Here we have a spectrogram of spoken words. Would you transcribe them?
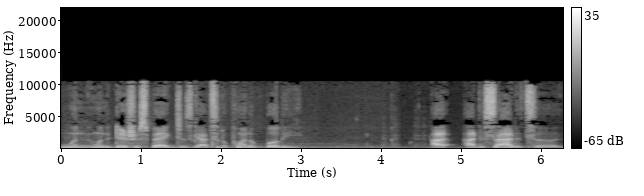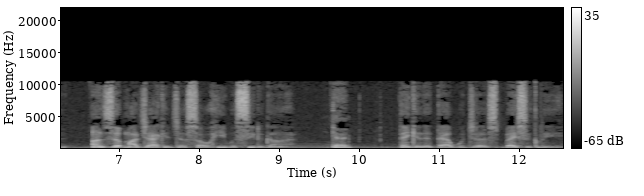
when, when the disrespect just got to the point of bully, I I decided to unzip my jacket just so he would see the gun, Okay. Thinking that that would just basically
